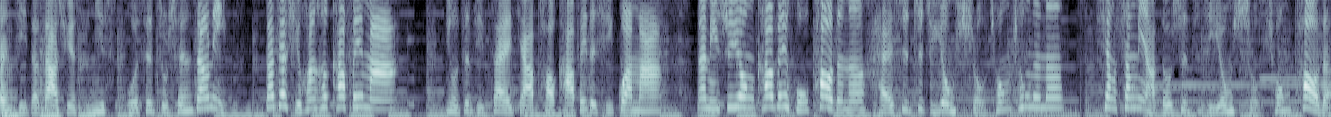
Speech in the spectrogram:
本集的大学史密斯，我是主持人桑尼。大家喜欢喝咖啡吗？你有自己在家泡咖啡的习惯吗？那你是用咖啡壶泡的呢，还是自己用手冲冲的呢？像桑尼啊都是自己用手冲泡的，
